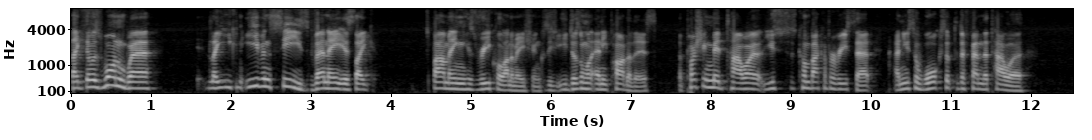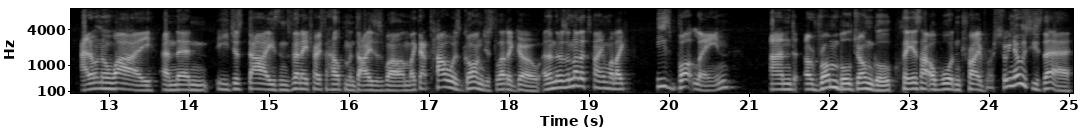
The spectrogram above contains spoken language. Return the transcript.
Like there was one where, like you can even see Zvene is like spamming his recall animation because he, he doesn't want any part of this. They're pushing mid tower. Yusa just come back up a reset, and Yusa walks up to defend the tower. I don't know why, and then he just dies, and Zvene tries to help him and dies as well. I'm like, that tower's gone, just let it go. And then there's another time where like he's bot lane, and a Rumble jungle clears out a ward and Tribrush, so he knows he's there.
